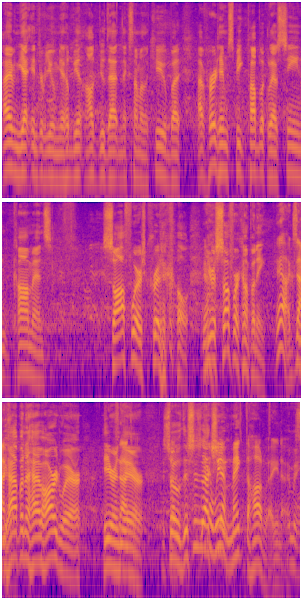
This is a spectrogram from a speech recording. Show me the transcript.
I haven't yet interviewed him yet, He'll be, I'll do that next time on the theCUBE, but I've heard him speak publicly, I've seen comments. Software is critical. You're a software company. Yeah, exactly. You happen to have hardware here and Exactly. there. So this is You know, actually, we don't make the hardware, you know. I mean,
